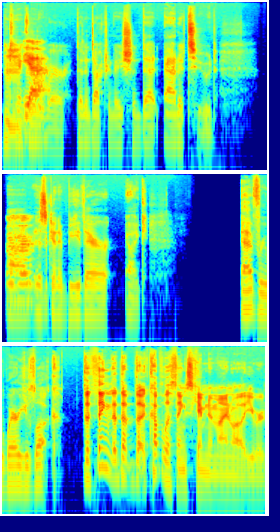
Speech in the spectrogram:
You Hmm. can't Yeah. go anywhere. That indoctrination, that attitude, um, Mhm. is going to be there like everywhere you look. the thing that the, the a couple of things came to mind while you were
